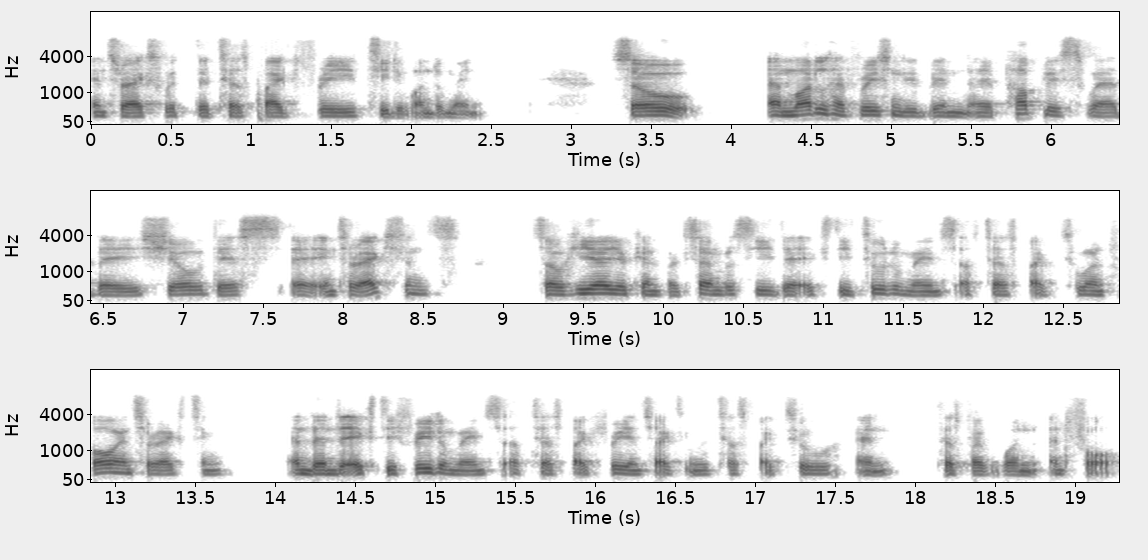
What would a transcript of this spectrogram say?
interacts with the TelSpike 3 TD1 domain. So a model have recently been uh, published where they show this uh, interactions so here you can, for example, see the XD2 domains of TelSpike 2 and 4 interacting, and then the XD3 domains of TelSpike 3 interacting with TelSpike 2 and TelSpike 1 and 4.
